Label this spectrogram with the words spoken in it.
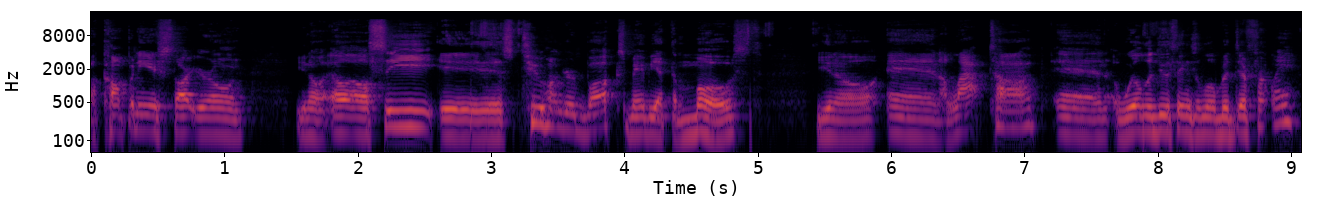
a company or start your own, you know, LLC is 200 bucks, maybe at the most, you know, and a laptop and a will to do things a little bit differently.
